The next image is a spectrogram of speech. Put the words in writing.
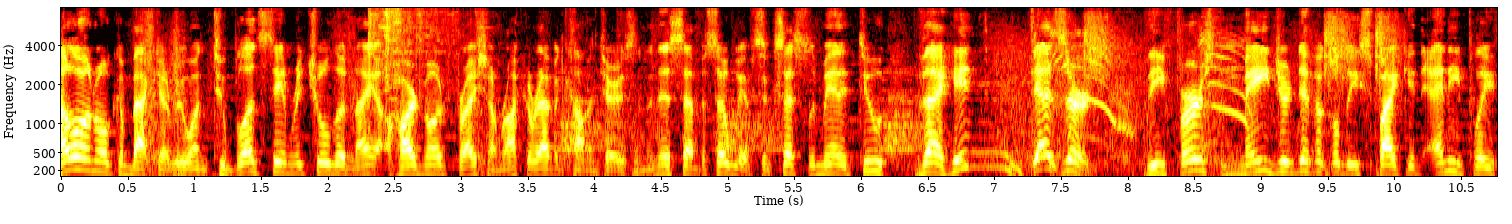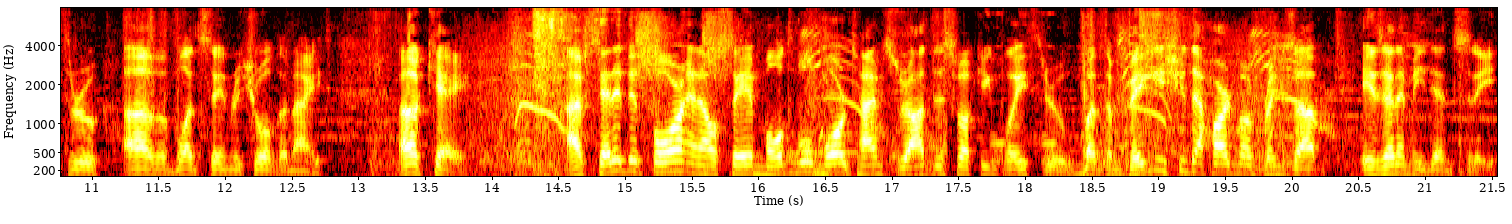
Hello and welcome back, everyone, to Bloodstained Ritual of the Night Hard Mode Fresh on Rocket Rabbit Commentaries. And in this episode, we have successfully made it to the Hidden Desert, the first major difficulty spike in any playthrough of Bloodstained Ritual of the Night. Okay, I've said it before, and I'll say it multiple more times throughout this fucking playthrough. But the big issue that hard mode brings up is enemy density,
